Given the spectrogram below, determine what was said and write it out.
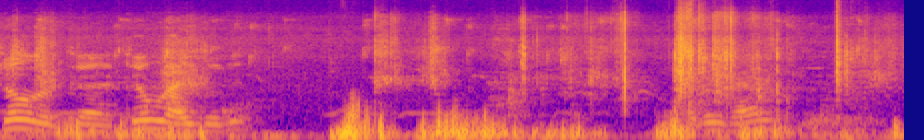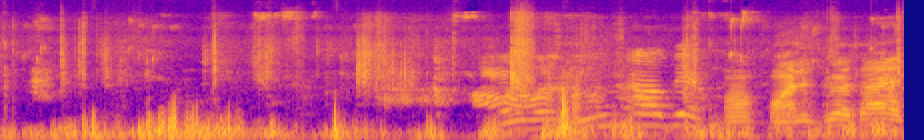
કેવું છે- કેવું આવી જશે શૂટિંગ થાય બરોબર થયું? આવો બે પાણી પીવા થાય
